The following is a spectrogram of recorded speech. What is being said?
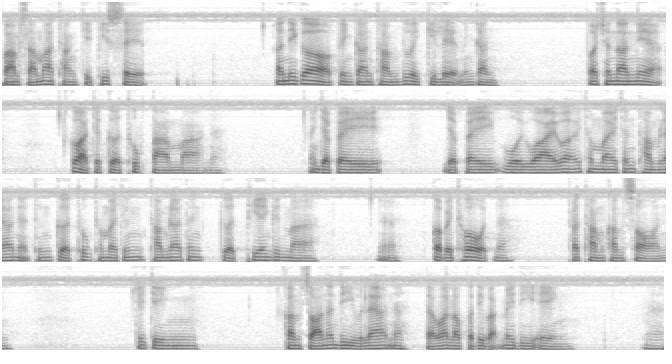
ความสามารถทางจิตพิเศษ อันนี้ก็เป็นการทำด้วยกิเลสเหมือนกัน เพราะฉะนั้นเนี่ยก็อาจจะเกิดทุกข์ตามมานะนั่นจะไปอย่าไปโวยวายว่าทำไมฉันทำแล้วเนี่ย ถึงเกิดทุกข์ทำไมถึงทำแล้วท่านเกิดเพี้ยนขึ้นมานะก็ไปโทษนะพระธรรมคำสอนจริงๆคำสอนนั้นดีอยู่แล้วนะแต่ว่าเราปฏิบัติไม่ดีเองนะ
